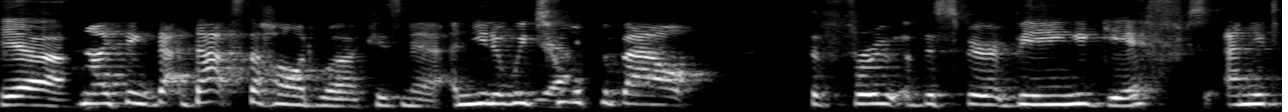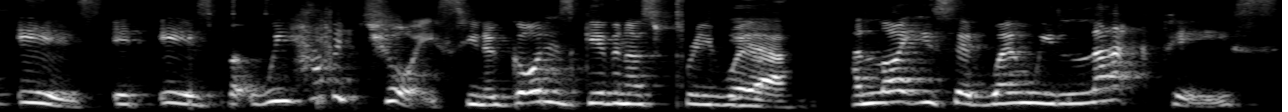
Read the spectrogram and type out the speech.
Yeah. And i think that that's the hard work isn't it? And you know we Yeah. talk about the fruit of the spirit being a gift and it is it is but we have a choice. You know god has given us free will. Yeah. And like you said, when we lack peace,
